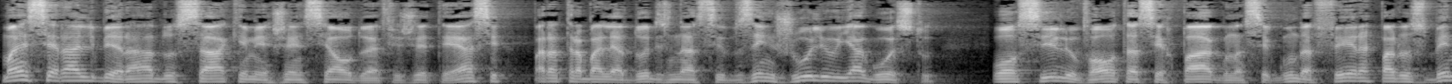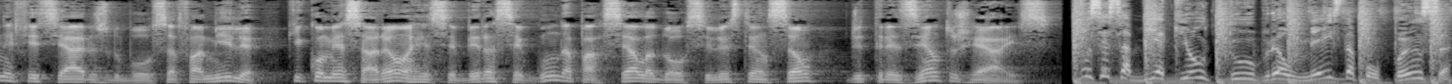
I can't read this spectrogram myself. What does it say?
mas será liberado o saque emergencial do FGTS para trabalhadores nascidos em julho e agosto. O auxílio volta a ser pago na segunda-feira para os beneficiários do Bolsa Família, que começarão a receber a segunda parcela do auxílio extensão de 300 reais. Você sabia que outubro é o mês da poupança?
